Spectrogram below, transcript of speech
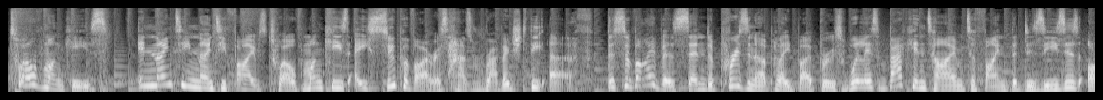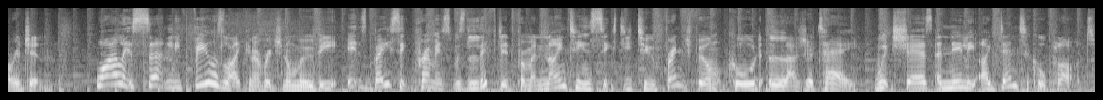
12 Monkeys. In 1995's 12 Monkeys, a supervirus has ravaged the Earth. The survivors send a prisoner, played by Bruce Willis, back in time to find the disease's origin. While it certainly feels like an original movie, its basic premise was lifted from a 1962 French film called La Jetée, which shares a nearly identical plot.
